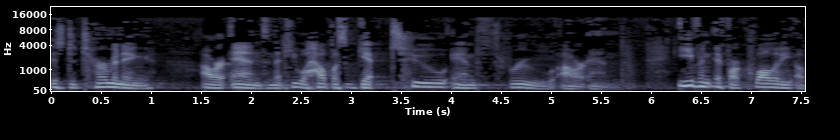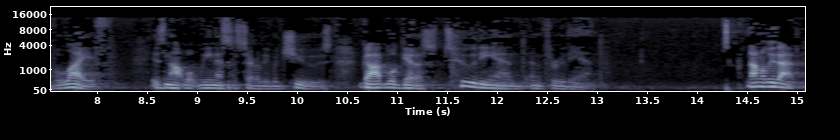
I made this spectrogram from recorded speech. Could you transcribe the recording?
is determining our end and that He will help us get to and through our end. Even if our quality of life is not what we necessarily would choose, God will get us to the end and through the end. Not only that,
